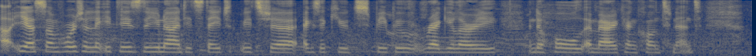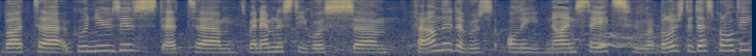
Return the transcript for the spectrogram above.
uh, yes, unfortunately, it is the United States which uh, executes people regularly in the whole American continent. But uh, good news is that um, when Amnesty was um, founded, there was only nine states who abolished the death penalty,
